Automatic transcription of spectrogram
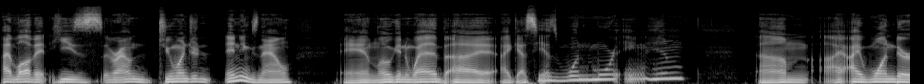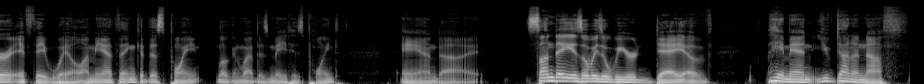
I love it. He's around 200 innings now. And Logan Webb, uh, I guess he has one more in him. Um, I, I wonder if they will. I mean, I think at this point, Logan Webb has made his point. And uh, Sunday is always a weird day of, hey, man, you've done enough.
